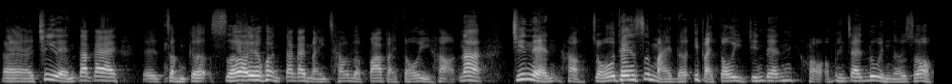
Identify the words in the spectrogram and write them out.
呃去年大概呃整个十二月份大概买超了八百多亿哈，那今年哈昨天是买的一百多亿，今天好我们在录影的时候，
